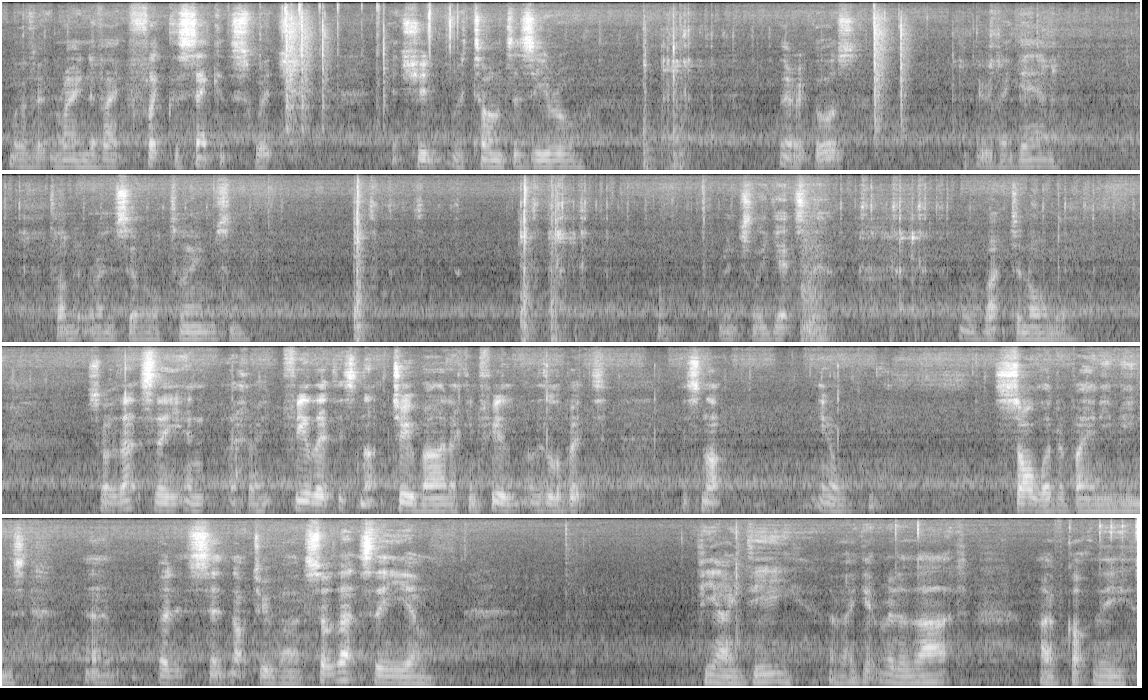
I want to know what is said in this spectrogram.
move it around. If I flick the second switch it should return to zero. There it goes. Do it again. Turn it around several times and eventually gets there. We're back to normal. So that's the, and I feel that it's not too bad, I can feel a little bit, it's not, you know, solid by any means, uh, but it's uh, not too bad. So that's the um, PID, if I get rid of that, I've got the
